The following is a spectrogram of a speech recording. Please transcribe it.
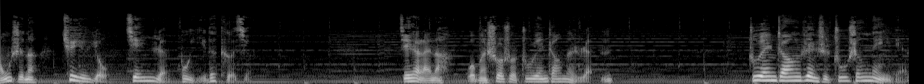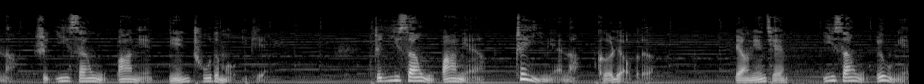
同时呢，却又有坚忍不移的特性。接下来呢，我们说说朱元璋的忍。朱元璋认识朱生那一年呢，是一三五八年年初的某一天。这一三五八年啊，这一年呢可了不得。两年前，一三五六年，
